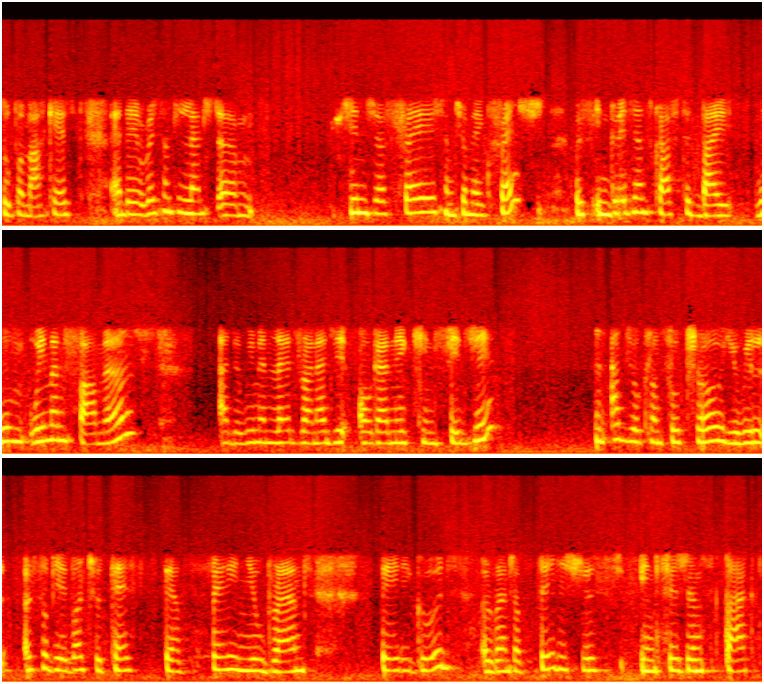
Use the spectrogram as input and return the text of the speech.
supermarkets. And they recently launched um, ginger fresh and turmeric fresh with ingredients crafted by wom- women farmers at the women-led Ranadi Organic in Fiji. And at the Auckland Food Show, you will also be able to taste their very new brand, Daily Goods, a range of delicious infusions packed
